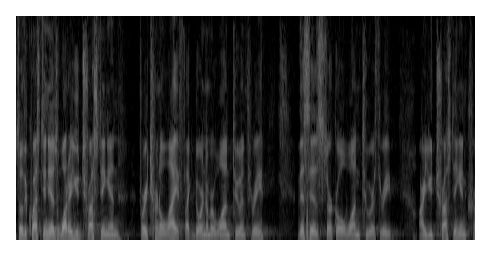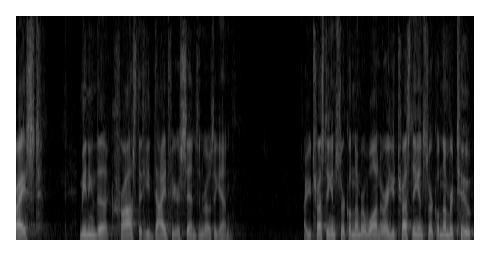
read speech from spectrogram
So the question is what are you trusting in for eternal life? Like door number one, two, and three. This is circle one, two, or three. Are you trusting in Christ, meaning the cross that he died for your sins and rose again? Are you trusting in circle number one, or are you trusting in circle number two?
